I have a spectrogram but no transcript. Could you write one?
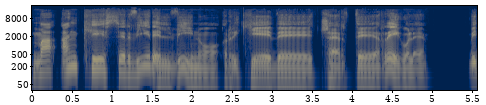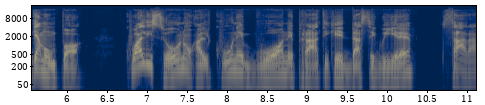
Ma anche servire il vino richiede certe regole. Vediamo un po'. Quali sono alcune buone pratiche da seguire? Sara.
